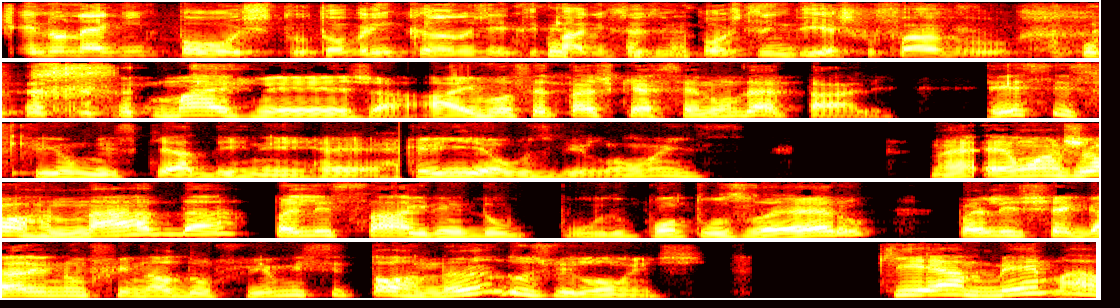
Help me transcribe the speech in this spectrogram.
quem não nega imposto? Tô brincando, gente. Paguem seus impostos em dias, por favor. Mas veja, aí você está esquecendo um detalhe. esses filmes que a Disney cria os vilões, né, é uma jornada para eles saírem do, do ponto zero, para eles chegarem no final do filme se tornando os vilões. Que é a mesma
